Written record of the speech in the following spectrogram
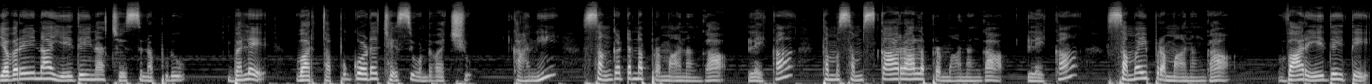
ఎవరైనా ఏదైనా చేసినప్పుడు భలే వారు తప్పు కూడా చేసి ఉండవచ్చు. కానీ సంఘటన ప్రమాణంగా లేక తమ సంస్కారాల ప్రమాణంగా లేక సమయ ప్రమాణంగా వారు ఏదైతే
